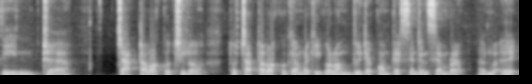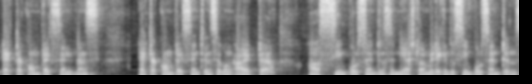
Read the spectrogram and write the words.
তিনটা চারটা বাক্য ছিল। তো চারটা বাক্যকে আমরা কি করলাম? দুইটা কমপ্লেক্স সেন্টেন্সে আমরা, একটা কমপ্লেক্স সেন্টেন্স একটা কমপ্লেক্স সেন্টেন্স এবং আরেকটা সিম্পল সেন্টেন্সে নিয়ে আসলাম। এটা কিন্তু সিম্পল সেন্টেন্স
